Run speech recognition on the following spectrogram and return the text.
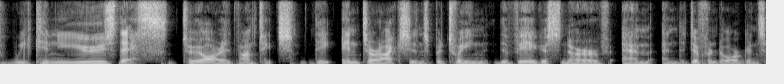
we can use this to our advantage the interactions between the vagus nerve um, and the different organs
